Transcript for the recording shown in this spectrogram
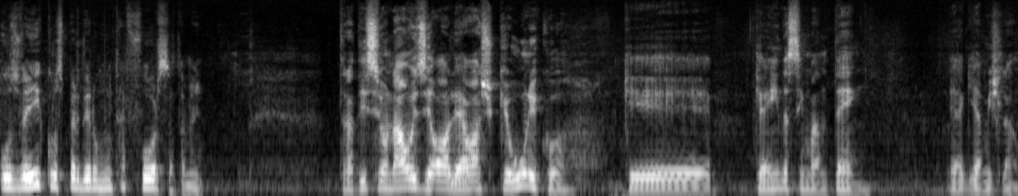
os veículos perderam muita força também. Tradicional, olha, eu acho que o único que, que ainda se mantém é a guia Michelin.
